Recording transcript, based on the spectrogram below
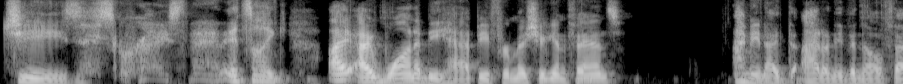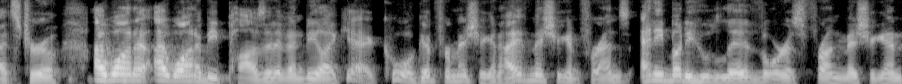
Jesus Christ, man. It's like I, I want to be happy for Michigan fans. I mean, I, I don't even know if that's true. I want to I want to be positive and be like, yeah, cool, good for Michigan. I have Michigan friends. Anybody who live or is from Michigan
